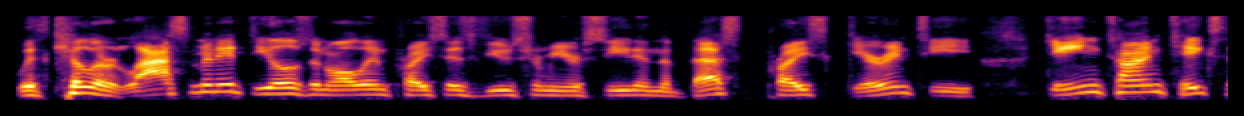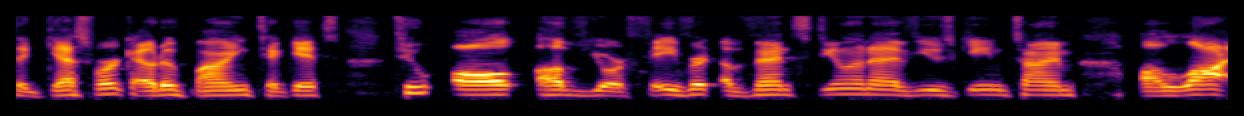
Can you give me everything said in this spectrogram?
With killer last minute deals and all in prices, views from your seat, and the best price guarantee, Game Time takes the guesswork out of buying tickets to all of your favorite events. Steele and I have used Game Time a lot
